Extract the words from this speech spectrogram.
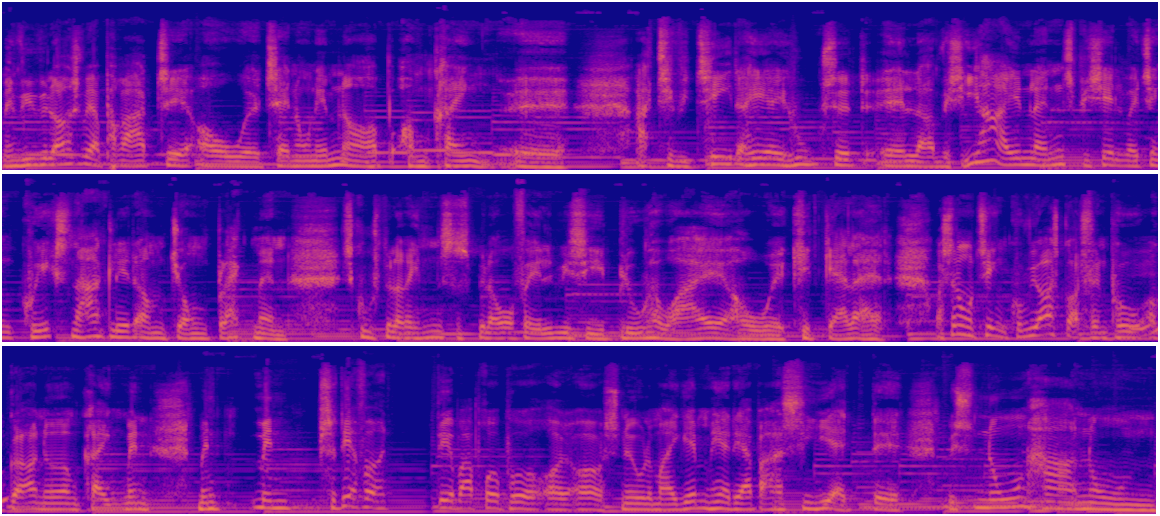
Men vi vil også være parat til at øh, tage nogle emner op omkring øh, aktiviteter her i huset, eller hvis I har en eller anden speciel, hvor I tænker, kunne I ikke snakke lidt om John Blackman, skuespillerinden, som spiller over for Elvis i Blue Hawaii og øh, Kit Galahad. Og sådan nogle ting kunne vi også godt finde på at gøre noget omkring. Men, men, men så derfor det jeg bare prøver på at, at snøvle mig igennem her, det er bare at sige, at øh, hvis nogen har nogle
